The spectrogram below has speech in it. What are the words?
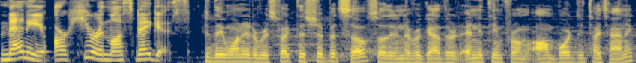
Many are here in Las Vegas. They wanted to respect the ship itself, so they never gathered anything from on board the Titanic.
